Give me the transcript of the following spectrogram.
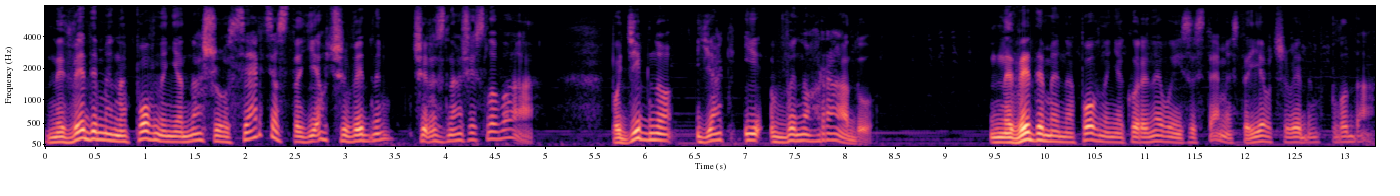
Невидиме наповнення нашого серця стає очевидним через наші слова, подібно як і винограду. невидиме наповнення кореневої системи стає очевидним в плодах.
